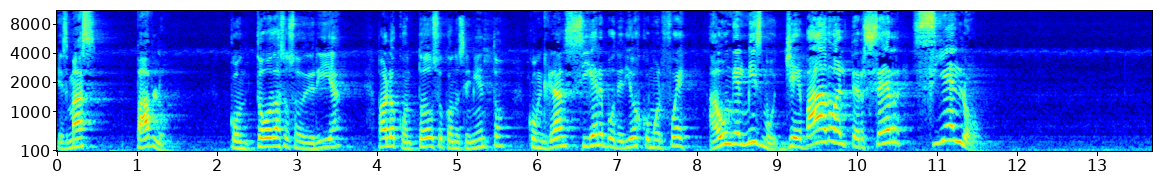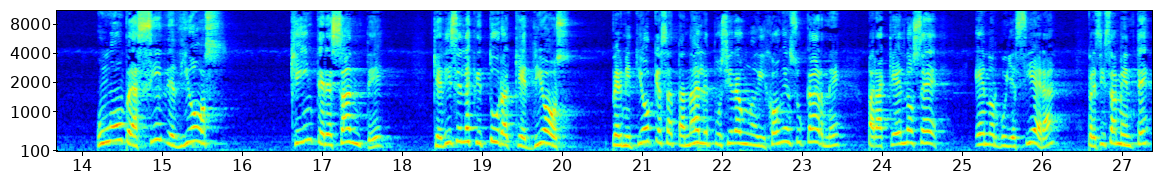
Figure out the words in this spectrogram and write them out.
Es más, Pablo, con toda su sabiduría, Pablo con todo su conocimiento, con el gran siervo de Dios como él fue, aún él mismo, llevado al tercer cielo. Un hombre así de Dios. Qué interesante que dice la escritura que Dios permitió que Satanás le pusiera un aguijón en su carne para que él no se enorgulleciera precisamente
